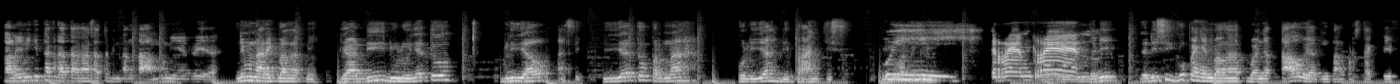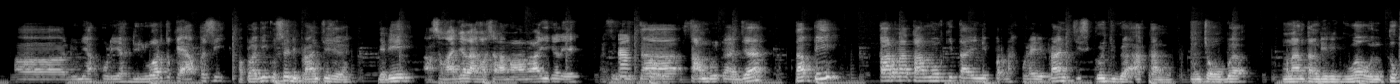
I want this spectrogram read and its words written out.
kali ini kita kedatangan satu bintang tamu nih ya, Dre ya. Ini menarik banget nih. Jadi dulunya tuh beliau asik. Dia tuh pernah kuliah di Perancis. Wih keren keren Jadi jadi sih gue pengen banget banyak tahu ya tentang perspektif eh, dunia kuliah di luar tuh kayak apa sih. Apalagi khususnya di Perancis ya. Jadi langsung aja lah nggak usah lama-lama lagi kali ya. Langsung kita sambut aja. Tapi karena tamu kita ini pernah kuliah di Perancis, gue juga akan mencoba menantang diri gue untuk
